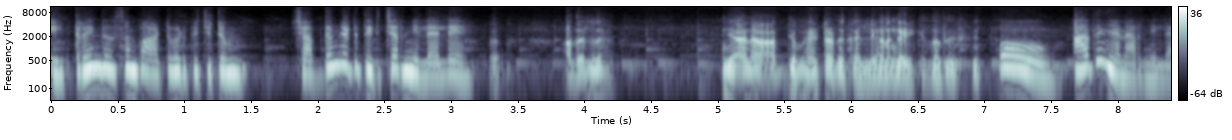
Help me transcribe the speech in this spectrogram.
ഇത്രയും ദിവസം പാട്ട് പഠിപ്പിച്ചിട്ടും ശബ്ദം കേട്ട് തിരിച്ചറിഞ്ഞില്ല അല്ലേ? അതല്ല ഞാൻ ആദ്യമായിട്ടാണ് കല്യാണം കഴിക്കുന്നത്. ഓ അത് ഞാൻ അറിഞ്ഞില്ല.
